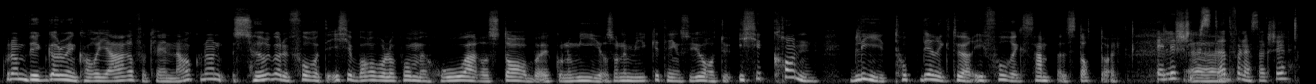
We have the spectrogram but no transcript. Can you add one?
Hvordan bygger du en karriere for kvinner? Hvordan sørger du for at de ikke bare holder på med HR og stab og økonomi og sånne myke ting som gjør at du ikke kan bli toppdirektør i f.eks. Statoil? Eller Skipsted, for den saks skyld.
